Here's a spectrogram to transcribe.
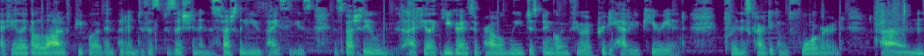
I feel like a lot of people have been put into this position and especially you Pisces, especially I feel like you guys have probably just been going through a pretty heavy period for this card to come forward. Um,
